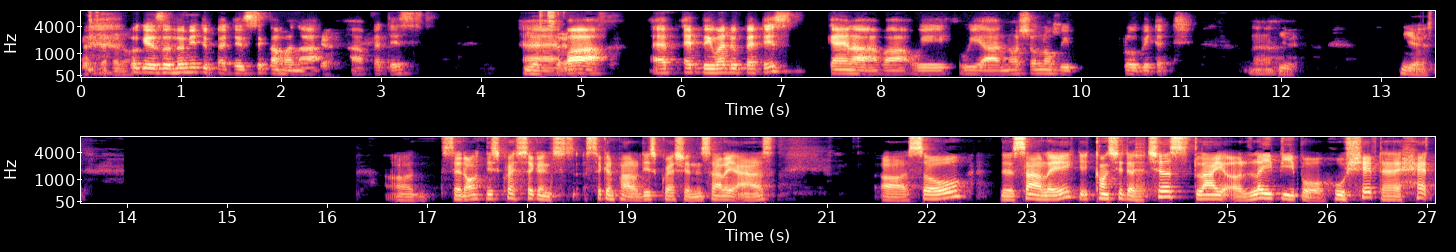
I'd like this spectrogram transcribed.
Yes, Sero. Okay, so no need to practice Sikamana uh, practice. Yes, Uh, sir. but if, if they want to practice, can uh, but we we are not should not be prohibited. Uh, Yeah. Yes. Uh, Sero, this question, second second part of this question, Sale asks, uh, so the Sale is considered just like a lay people who shave their head.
